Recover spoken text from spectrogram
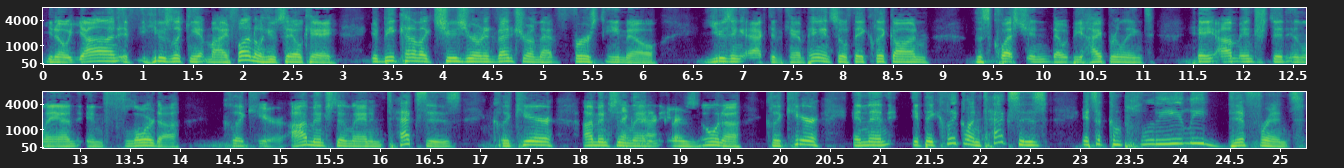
you know, Yann, if he was looking at my funnel, he would say, okay, it'd be kind of like choose your own adventure on that first email using active campaign. So if they click on this question that would be hyperlinked, hey, I'm interested in land in Florida, click here. I'm interested in land in Texas, click here. I'm interested in land in Arizona, click here. And then if they click on Texas, it's a completely different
